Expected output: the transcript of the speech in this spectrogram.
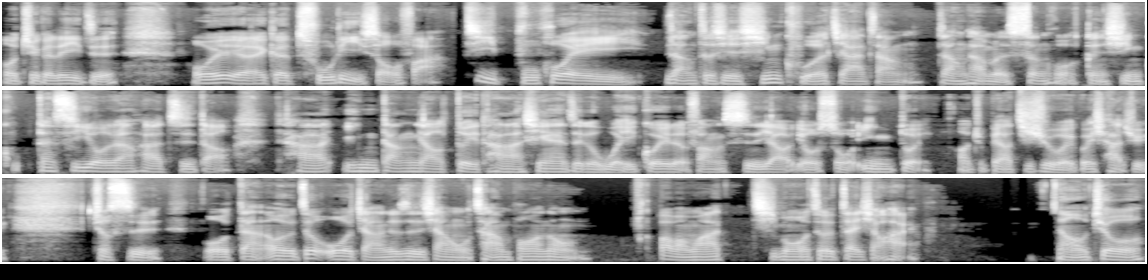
我举个例子，我有一个处理手法，既不会让这些辛苦的家长让他们生活更辛苦，但是又让他知道他应当要对他现在这个违规的方式要有所应对，哦，就不要继续违规下去。就是我当哦，这我讲就是像我常常碰到那种爸爸妈妈骑摩托车载小孩，然后就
